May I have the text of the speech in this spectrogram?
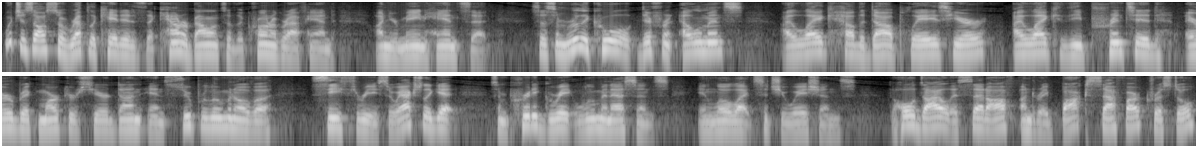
which is also replicated as the counterbalance of the chronograph hand on your main handset. So some really cool different elements. I like how the dial plays here. I like the printed Arabic markers here done in Superluminova C3. So we actually get some pretty great luminescence in low light situations. The whole dial is set off under a box sapphire crystal.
